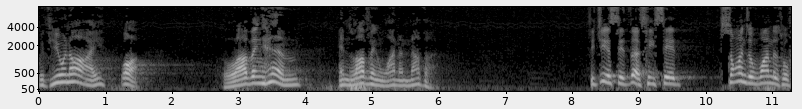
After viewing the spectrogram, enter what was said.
with you and I, what? Loving Him and loving one another. See, Jesus said this He said, Signs and wonders will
